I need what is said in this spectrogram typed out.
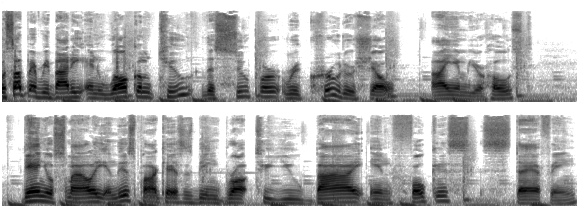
What's up, everybody, and welcome to the Super Recruiter Show. I am your host, Daniel Smiley, and this podcast is being brought to you by Infocus Staffing,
